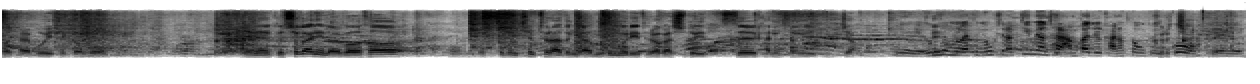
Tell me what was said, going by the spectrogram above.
더 잘 보이실 거고 얘는 그 수관이 넓어서 수분 침투라든가 음식물이 들어갈 수도 있을 가능성이 있죠. 예, 예. 음식물 같은 게 혹시나 끼면 잘 안 빠질 가능성도 그렇죠. 있고. 예,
